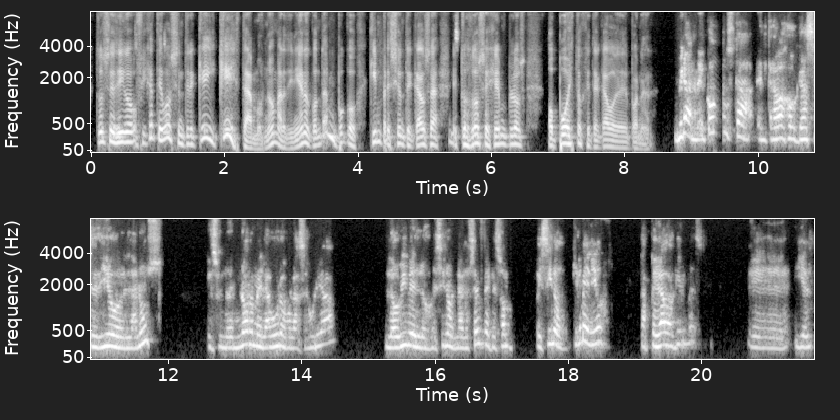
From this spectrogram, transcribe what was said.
Entonces digo, fíjate vos entre qué y qué estamos, ¿no, Martiniano? Contame un poco qué impresión te causa estos dos ejemplos opuestos que te acabo de poner. Mirá, me consta el trabajo que hace Diego en Lanús, es un enorme laburo por la seguridad, lo viven los vecinos lanucenses que son vecinos quilmenios, está pegado a Quilmes, eh, y el,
